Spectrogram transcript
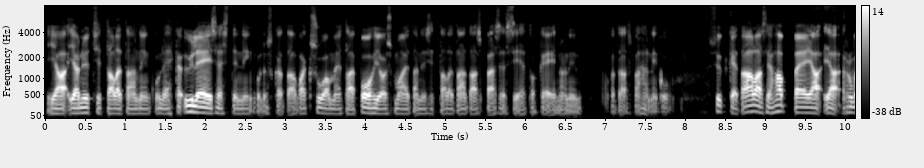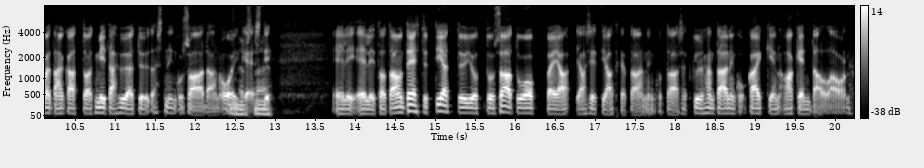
ja, ja nyt sitten aletaan niin kuin ehkä yleisesti, niin kuin jos katsotaan vaikka Suomea tai Pohjoismaita, niin sitten aletaan taas pääsee siihen, että okei, no niin otetaan vähän niin kuin sykkeitä alas ja happea ja, ja ruvetaan katsoa, että mitä hyötyä tästä niin kuin saadaan oikeasti. Eli, eli tota, on tehty tiettyä juttu, saatu oppeja ja sitten jatketaan niin kuin taas. Et kyllähän tämä niin kuin kaikkien agendalla on.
